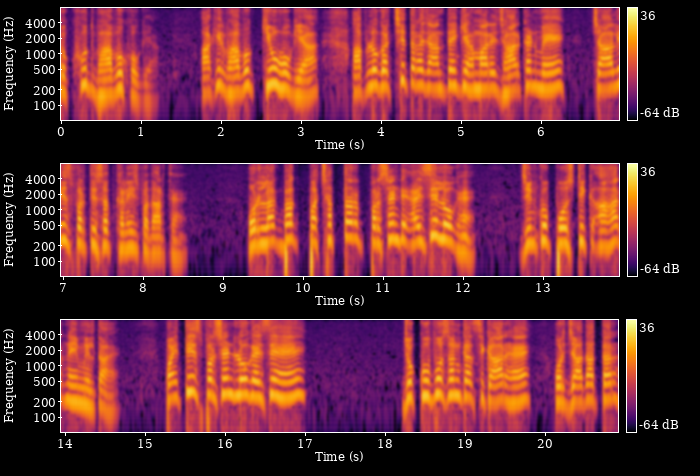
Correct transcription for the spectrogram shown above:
तो खुद भावुक हो गया। आखिर भावुक क्यों हो गया? आप लोग अच्छी तरह जानते हैं कि हमारे झारखंड में 40 प्रतिशत खनिज पदार्थ हैं। और लगभग 75 परसेंट ऐसे लोग हैं जिनको पौष्टिक आहार नहीं मिलता है। 35 परसेंट लोग ऐसे हैं जो कुपोषण का शिकार हैं और ज़्यादातर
